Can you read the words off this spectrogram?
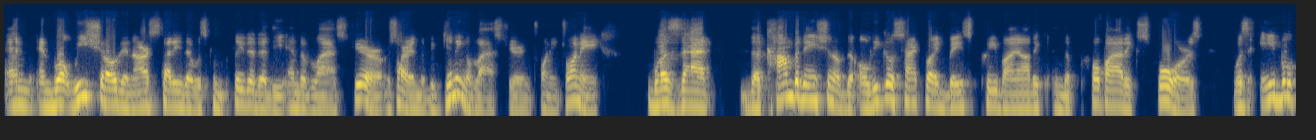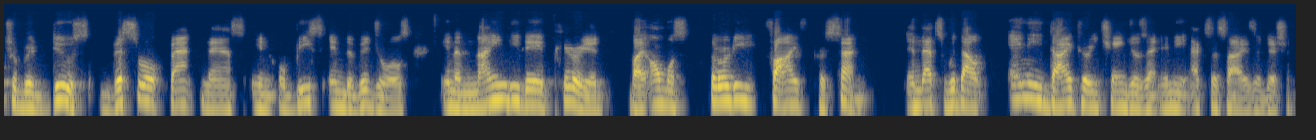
And, and what we showed in our study that was completed at the end of last year, sorry, in the beginning of last year in 2020, was that the combination of the oligosaccharide based prebiotic and the probiotic spores was able to reduce visceral fat mass in obese individuals in a 90 day period by almost 35%. And that's without any dietary changes or any exercise addition.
